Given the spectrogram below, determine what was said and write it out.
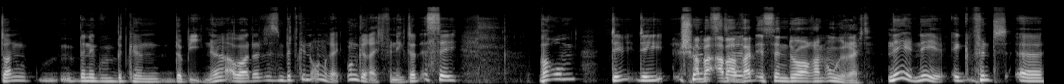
dann bin ich ein bisschen dabei, ne? Aber das ist ein bisschen unrecht, ungerecht, finde ich. Das ist die, warum die, die schönste... aber, aber was ist denn daran ungerecht? Nee, nee, ich finde, äh,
